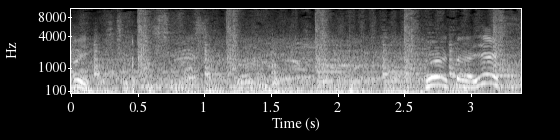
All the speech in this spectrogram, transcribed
Hey. Good, yes.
